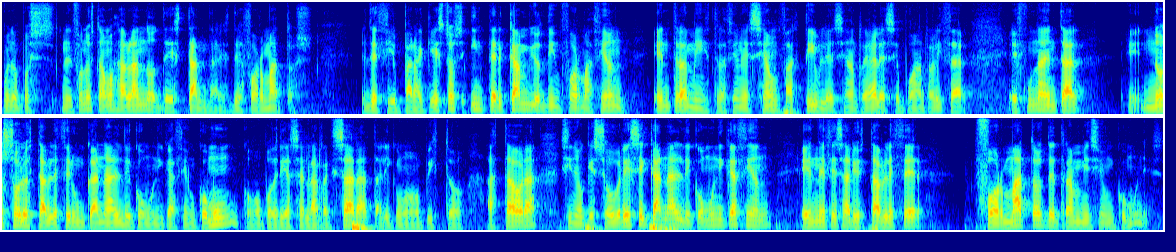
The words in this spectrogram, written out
Bueno, pues en el fondo estamos hablando de estándares, de formatos. Es decir, para que estos intercambios de información entre administraciones sean factibles, sean reales, se puedan realizar, es fundamental eh, no solo establecer un canal de comunicación común, como podría ser la red SARA, tal y como hemos visto hasta ahora, sino que sobre ese canal de comunicación es necesario establecer formatos de transmisión comunes.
